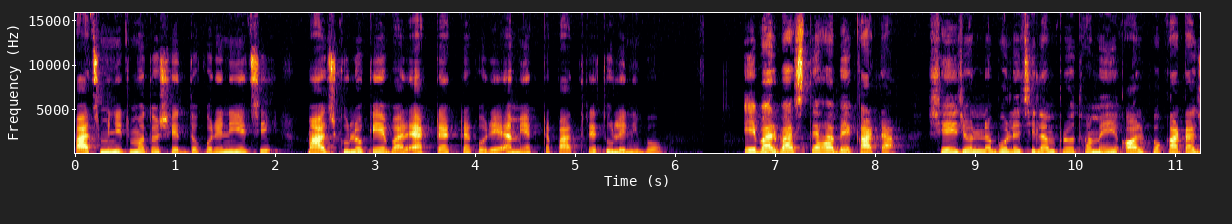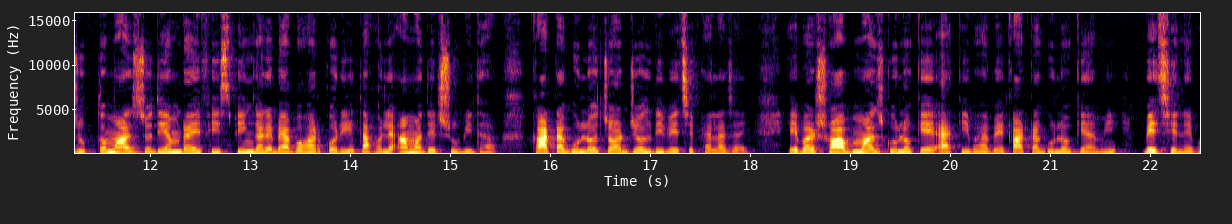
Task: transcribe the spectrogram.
পাঁচ মিনিট মতো সেদ্ধ করে নিয়েছি। মাছগুলোকে এবার একটা একটা করে আমি একটা পাত্রে তুলে নিব। এবার বাছতে হবে কাটা। সেই জন্য বলেছিলাম প্রথমেই অল্প কাটাযুক্ত মাছ যদি আমরা এই ফিশ ফিঙ্গারে ব্যবহার করি, তাহলে আমাদের সুবিধা। কাটাগুলো চটজলদি বেছে ফেলা যায়। এবার সব মাছগুলোকে একইভাবে কাটাগুলোকে আমি বেছে নেব।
